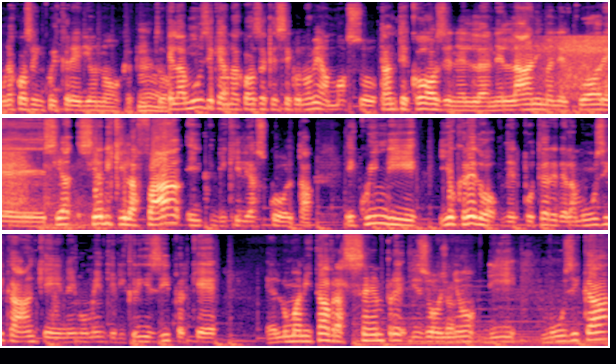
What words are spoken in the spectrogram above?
una cosa in cui credi o no, capito? Mm. E la musica è una cosa che secondo me ha mosso tante cose nel- nell'anima e nel cuore sia, sia di chi la fa e di chi li ascolta e quindi io credo nel potere della musica anche nei momenti di crisi perché eh, l'umanità avrà sempre bisogno di musica,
